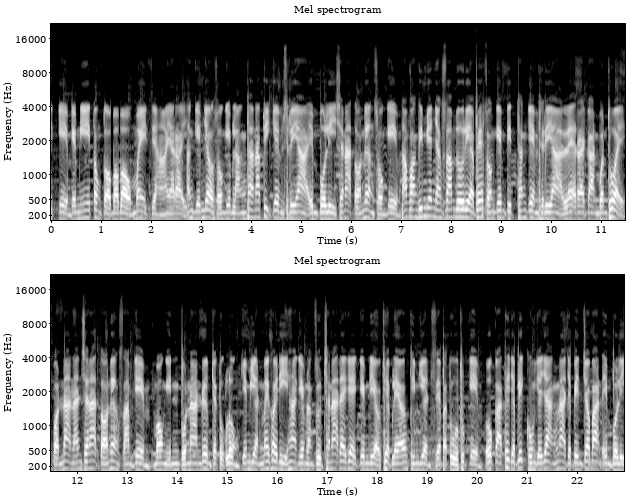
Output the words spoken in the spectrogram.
7 เกม เกมนี้ต้องต่อเบาๆไม่เสียหายอะไร ทั้งเกมเย่า2เกมหลัง ถ้านับที่เกมซีเรียเอมโปลีชนะต่อเนื่อง2เกมทางฝั่งทีมเยือนอย่างซามโดเรียแพ้2เกมติดทั้งเกมซีเรียและรายการบอลถ้วย ก่อนหน้านั้นชนะต่อเนื่อง3เกม มองเห็นผลงานเริ่มจะตกลง เกมเยือนไม่ค่อยดี5เกมหลังสุดชนะได้แค่เกมเดียวเทียบแล้วทีมเยือนเสียประตูทุกเกม โอกาสที่จะพลิกคงจะยากน่าจะเป็นเจ้าบ้านเอมโปลี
